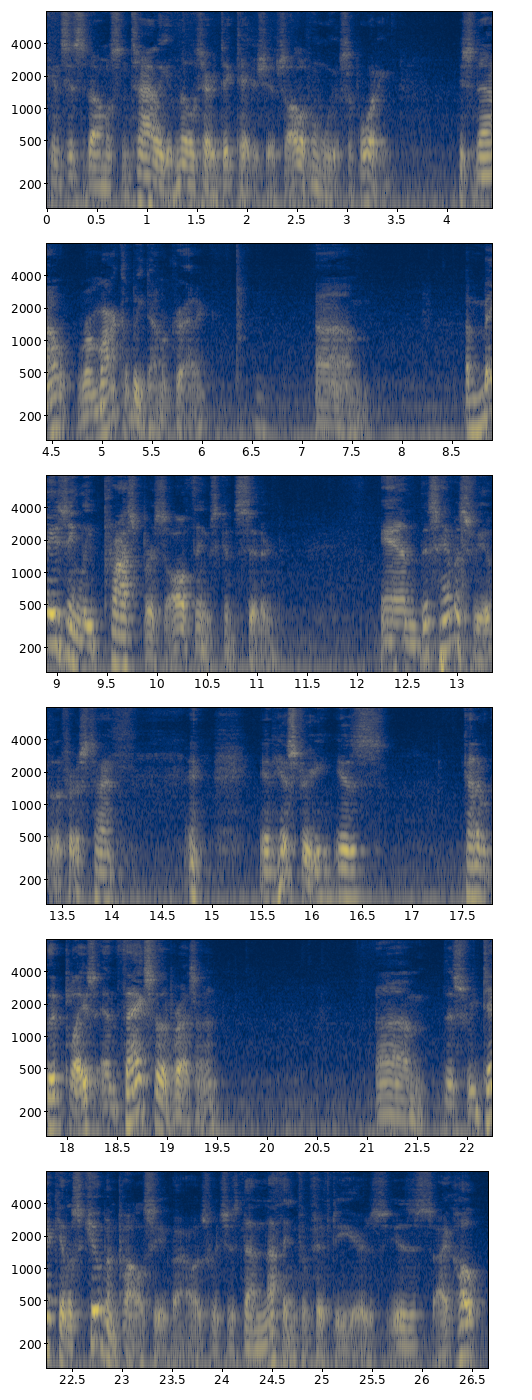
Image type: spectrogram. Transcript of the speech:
consisted almost entirely of military dictatorships, all of whom we were supporting, is now remarkably democratic, um, amazingly prosperous, all things considered. And this hemisphere, for the first time in history, is kind of a good place. And thanks to the president, um, this ridiculous Cuban policy of ours, which has done nothing for 50 years, is, I hope,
